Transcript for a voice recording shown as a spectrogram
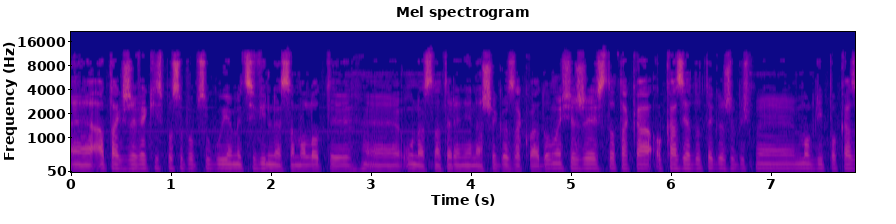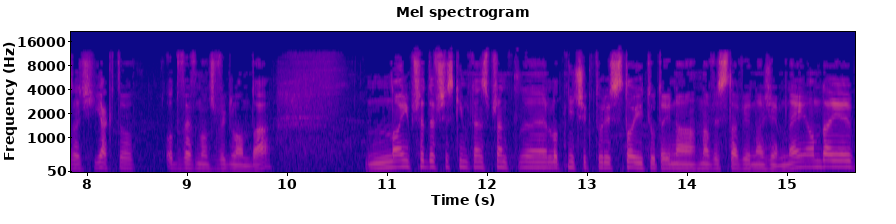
a także w jaki sposób obsługujemy cywilne samoloty e, u nas na terenie naszego zakładu. Myślę, że jest to taka okazja do tego, żebyśmy mogli pokazać, jak to od wewnątrz wygląda. No i przede wszystkim ten sprzęt e, lotniczy, który stoi tutaj na, na wystawie naziemnej, on daje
